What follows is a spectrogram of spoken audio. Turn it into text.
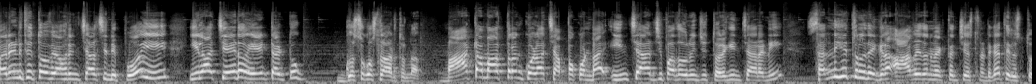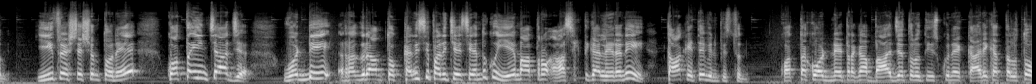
పరిణితితో వ్యవహరించాల్సింది పోయి ఇలా చేయడం ఏంటంటూ గుసగుసలాడుతున్నారు. మాట మాత్రం కూడా చెప్పకుండా ఇన్ఛార్జి పదవి నుంచి తొలగించారని సన్నిహితుల దగ్గర ఆవేదన వ్యక్తం చేస్తున్నట్టుగా తెలుస్తుంది. ఈ ఫ్రస్ట్రేషన్తోనే కొత్త ఇన్ఛార్జ్ వడ్డీ రఘురామ్తో కలిసి పనిచేసేందుకు ఏమాత్రం ఆసక్తిగా లేరని టాక్ అయితే వినిపిస్తుంది. కొత్త కోఆర్డినేటర్గా బాధ్యతలు తీసుకునే కార్యకర్తలతో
